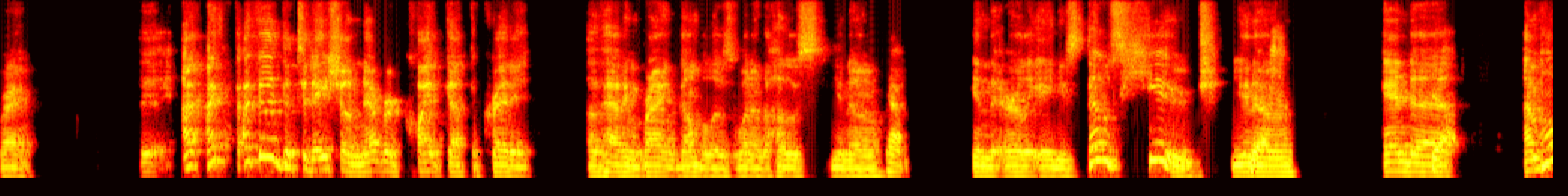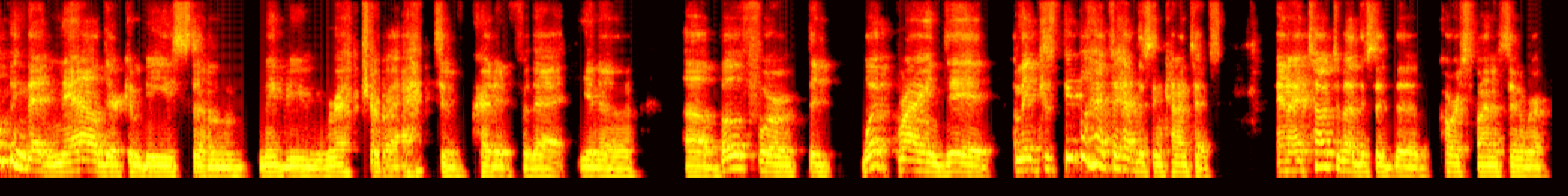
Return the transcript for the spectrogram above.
Right. I, I feel like the Today Show never quite got the credit of having Bryant Gumbel as one of the hosts, you know, yeah. in the early 80s. That was huge, you know. Yes. And uh, yeah. I'm hoping that now there can be some maybe retroactive credit for that, you know, uh, both for the what Bryant did. I mean, because people have to have this in context. And I talked about this at the correspondence center where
